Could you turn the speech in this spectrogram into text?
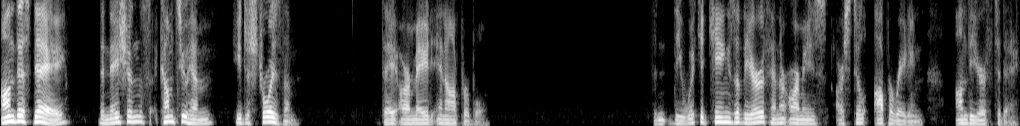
On this day, the nations come to him, he destroys them. They are made inoperable. The, the wicked kings of the earth and their armies are still operating on the earth today.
